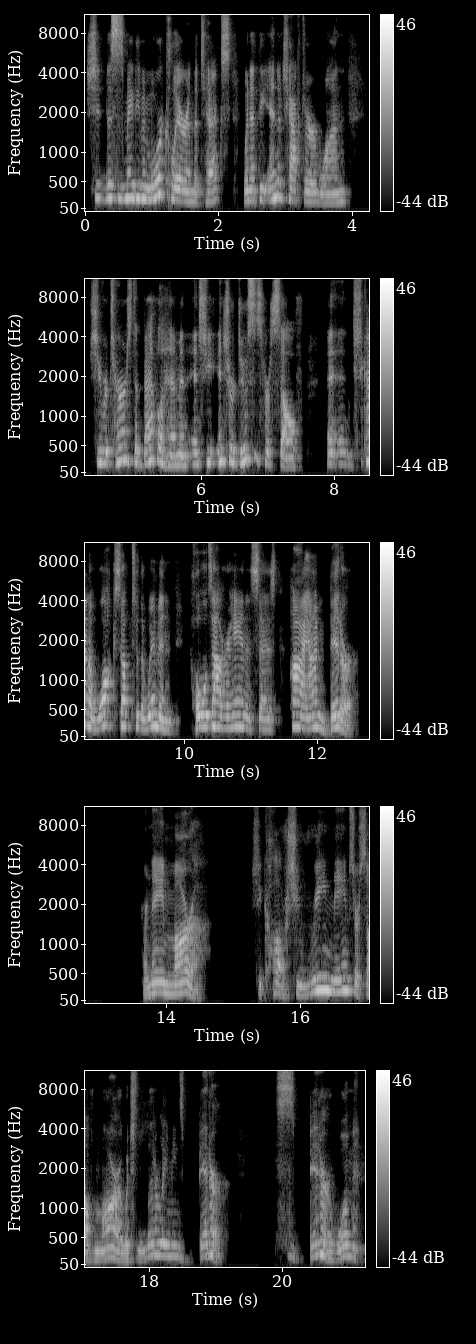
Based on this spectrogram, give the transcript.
she, this is made even more clear in the text when at the end of chapter one, she returns to Bethlehem and, and she introduces herself and, she kind of walks up to the women, holds out her hand, and says, Hi, I'm bitter. Her name, Mara. She calls, she renames herself Mara, which literally means bitter. This is bitter woman.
